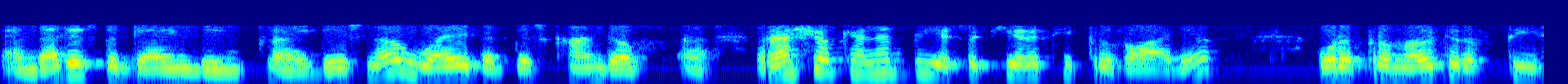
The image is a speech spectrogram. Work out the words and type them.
And that is the game being played. There's no way that this kind of uh, Russia cannot be a security provider or a promoter of peace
